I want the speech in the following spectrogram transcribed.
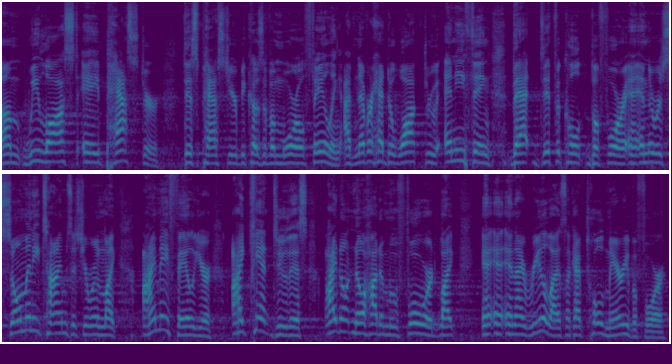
um, we lost a pastor this past year because of a moral failing. I've never had to walk through anything that difficult before. And, and, there were so many times this year where I'm like, I'm a failure. I can't do this. I don't know how to move forward. Like, and, and I realized, like I've told Mary before,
